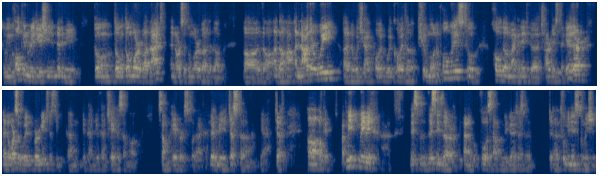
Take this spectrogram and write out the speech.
doing Hawking radiation. Let me don't don't don't worry about that, and also don't worry about the uh, the, the another way, uh, which I call we call it a Q monopole ways to hold the magnetic uh, charges together. And also very interesting, you can you can you can check some uh, some papers for that. Let me just uh, yeah just uh, okay. Maybe, maybe this this is a kind of a full stop. Maybe just a two minutes to mention.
